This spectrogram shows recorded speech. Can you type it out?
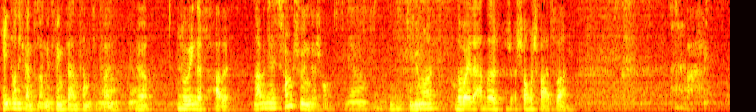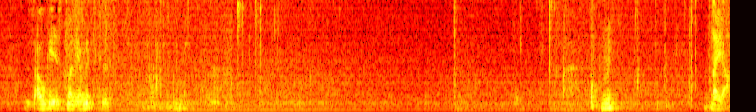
hält auch nicht ganz so lang. Jetzt fängt er an zusammenzufallen. Ja, Ja, ja. Nur wegen der Farbe. Na, aber der ist schon schön, der Schaum. Ja. Jetzt probier mal. Nur weil der andere Schaum schwarz war. Das Auge isst man ja mit, Chris. Naja.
